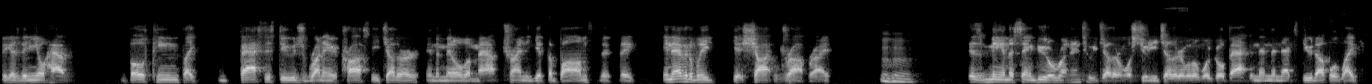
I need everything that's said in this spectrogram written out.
because then you'll have both teams like fastest dudes running across each other in the middle of the map trying to get the bombs that they inevitably get shot and drop, right? hmm Is me and the same dude will run into each other and we'll shoot each other and we'll, we'll go back and then the next dude up will like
